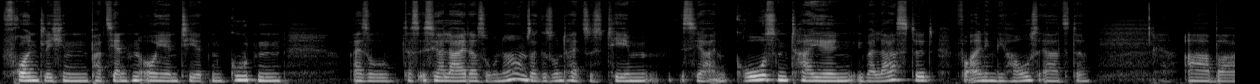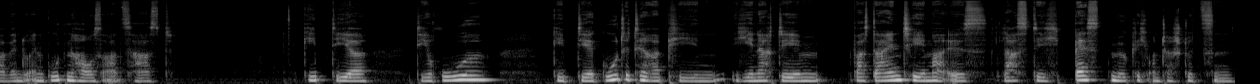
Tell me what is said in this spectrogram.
freundlichen, patientenorientierten, guten also das ist ja leider so, ne? Unser Gesundheitssystem ist ja in großen Teilen überlastet, vor allen Dingen die Hausärzte. Aber wenn du einen guten Hausarzt hast, gib dir die Ruhe, gib dir gute Therapien, je nachdem, was dein Thema ist, lass dich bestmöglich unterstützen.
